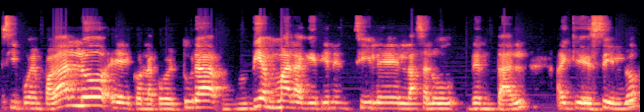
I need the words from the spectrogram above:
sí pueden pagarlo, con la cobertura bien mala que tiene en Chile la salud dental, hay que decirlo.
